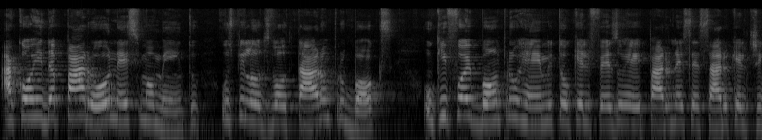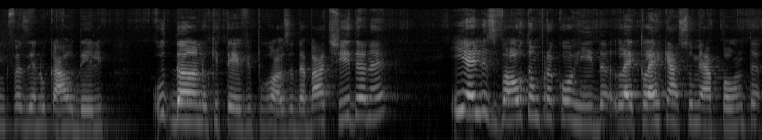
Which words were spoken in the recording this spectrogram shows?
A corrida parou nesse momento, os pilotos voltaram para o box, o que foi bom para o Hamilton, que ele fez o reparo necessário que ele tinha que fazer no carro dele, o dano que teve por causa da batida, né? E eles voltam para a corrida, Leclerc assume a ponta,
